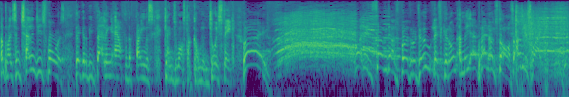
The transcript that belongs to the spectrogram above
and play some challenges for us. They're going to be battling out for the famous Games Master Golden Joystick. Hey! Right then, so without further ado, let's get on and meet our panto stars. Over this way.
